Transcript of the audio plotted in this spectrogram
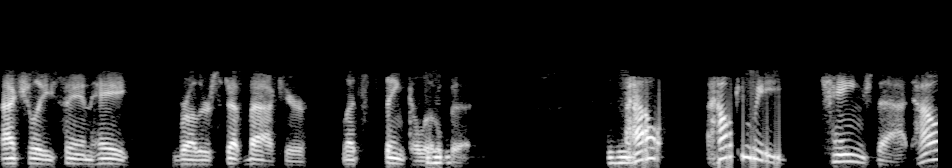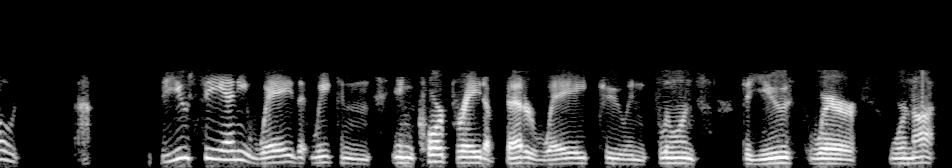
actually saying, "Hey, brother, step back here. Let's think a little Mhm. bit." Mhm. How how can we change that? How do you see any way that we can incorporate a better way to influence the youth where we're not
